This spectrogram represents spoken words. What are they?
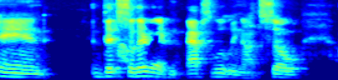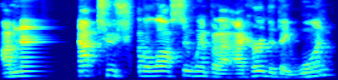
and th- so they're like, "Absolutely not." So I'm not not too sure the lawsuit went, but I, I heard that they won,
